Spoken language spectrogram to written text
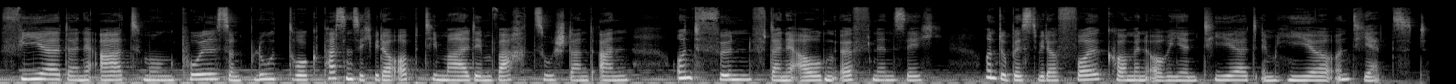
Vier, deine Atmung, Puls und Blutdruck passen sich wieder optimal dem Wachzustand an. Und fünf, deine Augen öffnen sich und du bist wieder vollkommen orientiert im Hier und Jetzt.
